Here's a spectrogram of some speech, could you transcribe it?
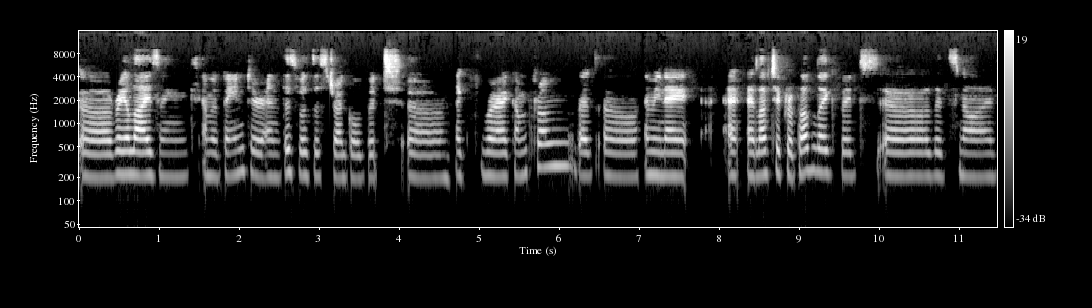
uh, realizing I'm a painter, and this was the struggle. But uh, like where I come from, that uh, I mean, I I, I love Czech Republic, but uh, that's not.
